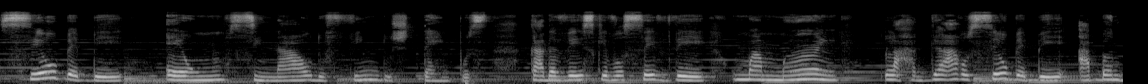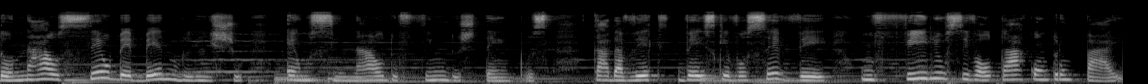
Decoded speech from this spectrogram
seu bebê, é um sinal do fim dos tempos. Cada vez que você vê uma mãe largar o seu bebê, abandonar o seu bebê no lixo, é um sinal do fim dos tempos. Cada vez que você vê um filho se voltar contra um pai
